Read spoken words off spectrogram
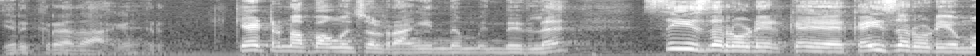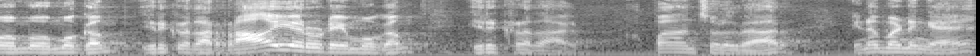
இருக்கிறதாக இருக்கு. கேட்டோன்னா அப்போ அவங்க சொல்கிறாங்க இந்த இந்த இதில் சீசருடைய கைசருடைய மு- மு- முகம் இருக்கிறதா? ராயருடைய முகம் இருக்கிறதாக. அப்போ தான் சொல்கிறார் என்ன பண்ணுங்க?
